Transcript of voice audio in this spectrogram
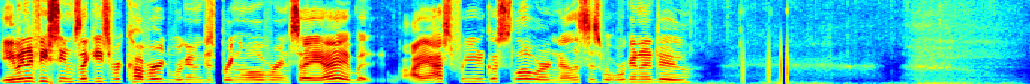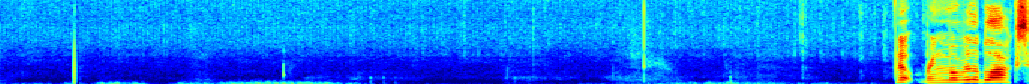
Even if he seems like he's recovered, we're gonna just bring him over and say, "Hey, but I asked for you to go slower. Now this is what we're gonna do." Nope, bring him over the blocks.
